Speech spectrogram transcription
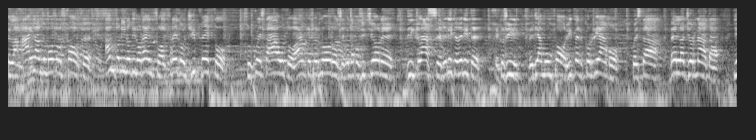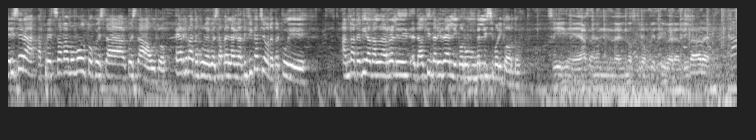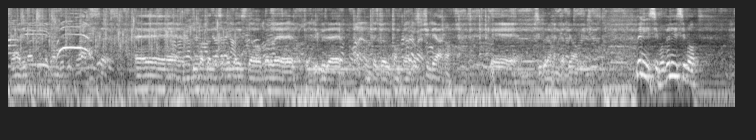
della Highland Motorsport Antonino Di Lorenzo, Alfredo Gibbetto su questa auto anche per loro seconda posizione di classe. Venite venite e così vediamo un po' ripercorriamo questa bella giornata. Ieri sera apprezzavamo molto questa, questa auto, è arrivata pure questa bella gratificazione per cui andate via dal, rally, dal Tindari Rally con un bellissimo ricordo. Sì, eh, il nostro obiettivo era arrivare, siamo arrivati secondi di classe e l'importante è stato questo per contribuire al punteggio del campionato siciliano che sicuramente abbiamo vinto. Benissimo, benissimo.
